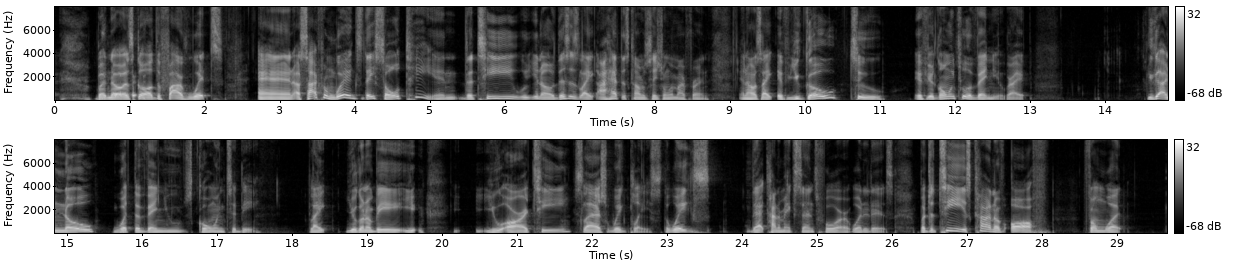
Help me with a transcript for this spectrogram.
But no, it's called the Five Wits. And aside from wigs, they sold tea. And the tea, you know, this is like I had this conversation with my friend, and I was like, if you go to, if you're going to a venue, right, you gotta know what the venue's going to be. Like you're gonna be you you are a tea slash wig place. The wigs that kind of makes sense for what it is, but the tea is kind of off from what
